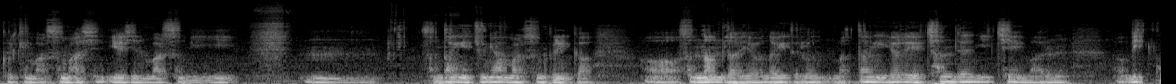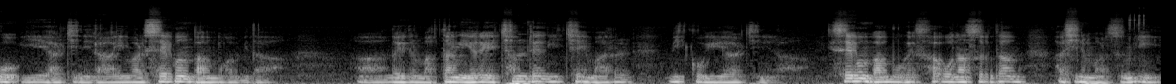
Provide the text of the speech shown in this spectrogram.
그렇게 말씀하신 이어지는 말씀이 음, 상당히 중요한 말씀 그러니까 어, 선남자여 너희들은 마땅히 열의 참된 이체의 말을 어, 믿고 이해할지니라 이 말 세 번 반복합니다. 아, 너희들 마땅히 열의 참된 이체의 말을 믿고 이해할지니라 세 번 반복해서 하고 나서 그 다음 하시는 말씀이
